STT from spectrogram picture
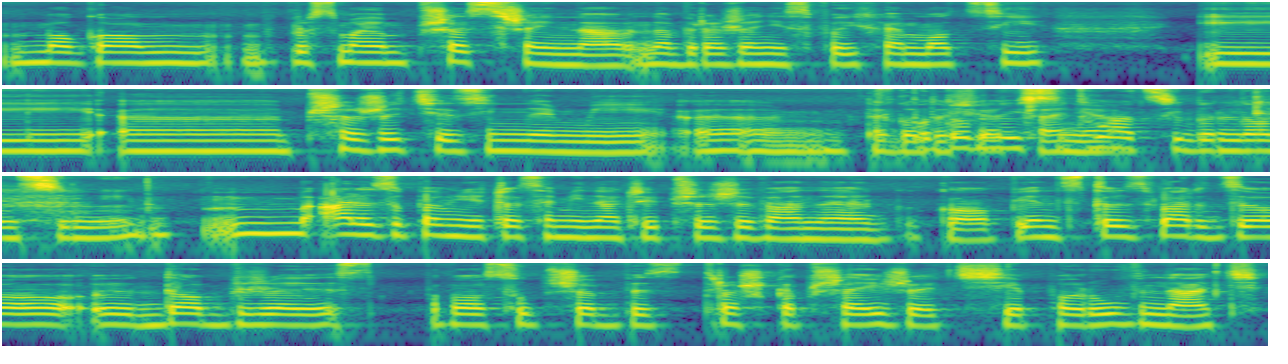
mogą, po prostu mają przestrzeń na, na wyrażenie swoich emocji i e, przeżycie z innymi em, tego W podobnej doświadczenia. sytuacji będącymi. Mm, ale zupełnie czasem inaczej przeżywanego, więc to jest bardzo y, dobry sposób, żeby troszkę przejrzeć się, porównać,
